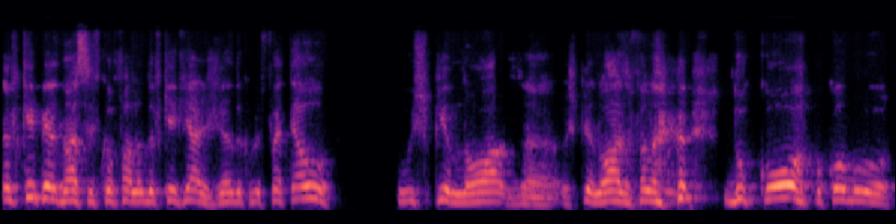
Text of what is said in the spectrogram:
Eu fiquei, nossa, você ficou falando, eu fiquei viajando, foi até o, o Spinoza, o Spinoza falando do corpo como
